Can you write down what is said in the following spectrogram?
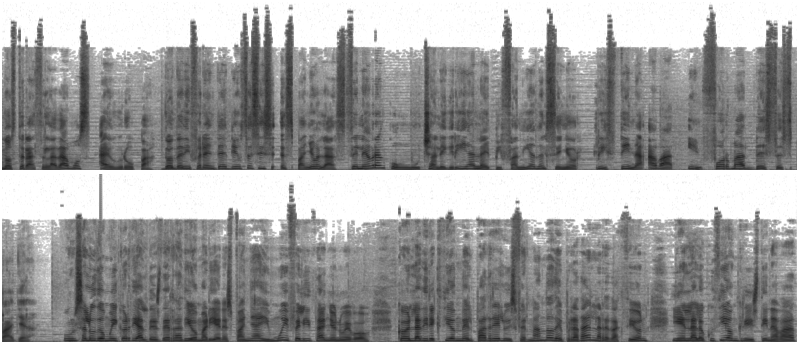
Nos trasladamos a Europa, donde diferentes diócesis españolas celebran con mucha alegría la Epifanía del Señor. Cristina Abad informa desde España. Un saludo muy cordial desde Radio María en España y muy feliz año nuevo. Con la dirección del padre Luis Fernando de Prada en la redacción y en la locución Cristina Abad,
